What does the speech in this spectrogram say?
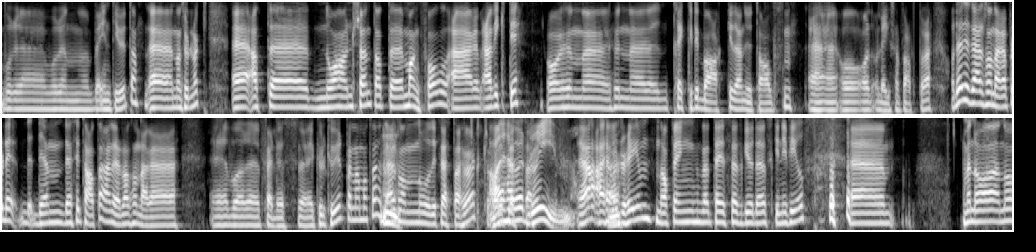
hvor, eh, hvor hun ble intervjuet, da, eh, naturlig nok, eh, at eh, nå har hun skjønt at eh, mangfold er, er viktig. Og hun, eh, hun eh, trekker tilbake den uttalelsen eh, og, og, og legger seg flat på det. Og det, er sånn der, for det, den, det sitatet er en del av sånn der, eh, vår felles eh, kultur, på en eller annen måte. Det er sånn noe de fleste har hørt. I have have a dream. ja, I have a dream. Nothing that tastes as good as skinny feels. Eh, men nå, nå,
